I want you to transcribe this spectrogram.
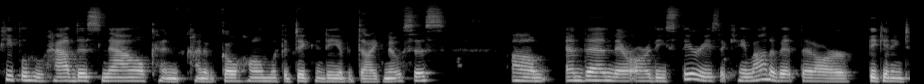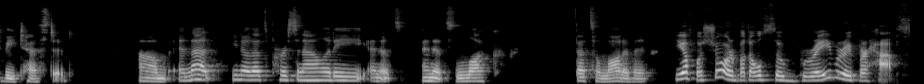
People who have this now can kind of go home with the dignity of a diagnosis. Um, and then there are these theories that came out of it that are beginning to be tested. Um, and that you know that's personality and it's and it's luck. That's a lot of it yeah, for sure, but also bravery perhaps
